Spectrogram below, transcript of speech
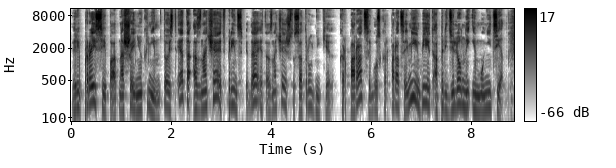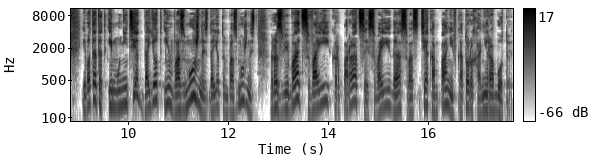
репрессии по отношению к ним. То есть это означает, в принципе, да, это означает, что сотрудники корпораций, госкорпораций, они имеют определенный иммунитет. И вот этот иммунитет дает им возможность, дает им возможность развивать свои корпорации, свои, да, те компании, в которых они работают.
